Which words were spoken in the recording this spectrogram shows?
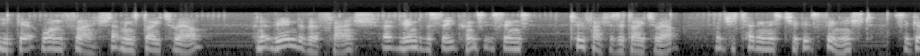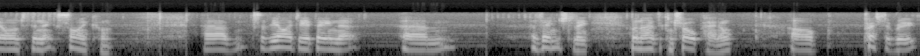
you get one flash, that means data out, and at the end of the flash, at the end of the sequence it sends two flashes of data out, which is telling this chip it's finished to go on to the next cycle. Um, so the idea being that um, eventually, when I have the control panel, I'll press the route,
